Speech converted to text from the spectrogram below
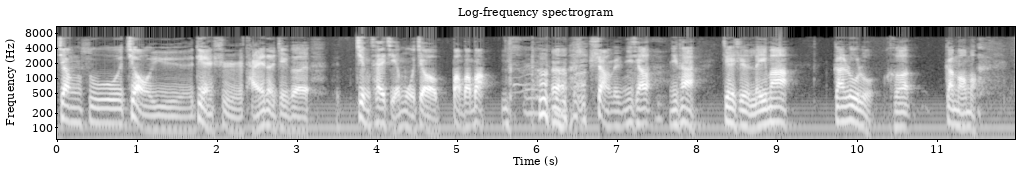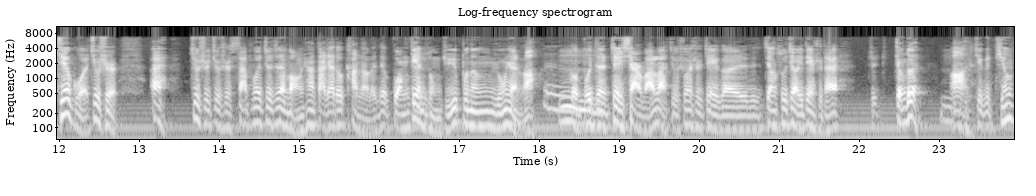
江苏教育电视台的这个竞猜节目叫《棒棒棒》，上的你想，你看这是雷妈、甘露露和甘毛毛，结果就是，哎，就是就是撒泼，就在网上大家都看到了，这广电总局不能容忍了，嗯。呃不这这下完了，就说是这个江苏教育电视台这整顿啊，这个停，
